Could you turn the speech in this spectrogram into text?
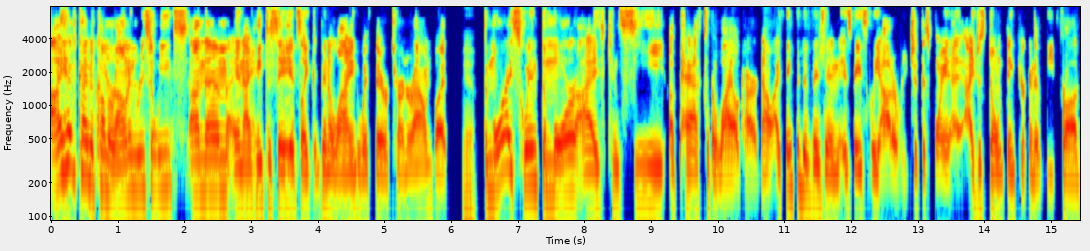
I have kind of come around in recent weeks on them, and I hate to say it's like been aligned with their turnaround, but yeah. the more I squint, the more I can see a path to the wild card. Now, I think the division is basically out of reach at this point. I, I just don't think you're going to leapfrog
